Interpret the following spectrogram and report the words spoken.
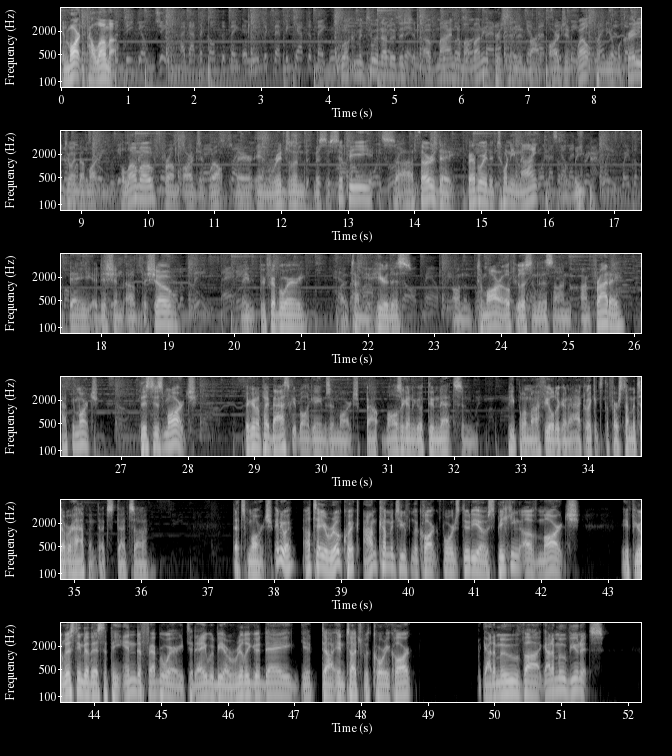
and Martin Palomo. Welcome into another edition of Mind on My Money, presented by Argent Wealth. I'm Neil McCready, joined by Martin Palomo from Argent Wealth there in Ridgeland, Mississippi. It's uh, Thursday, February the 29th. It's a leap day edition of the show. Made it through February. By the time you hear this on tomorrow, if you listen to this on, on Friday, happy March. This is March. They're going to play basketball games in March. Balls are going to go through nets, and people in my field are going to act like it's the first time it's ever happened. That's that's uh that's March. Anyway, I'll tell you real quick. I'm coming to you from the Clark Ford Studio. Speaking of March, if you're listening to this at the end of February, today would be a really good day. Get uh, in touch with Corey Clark. Got to move. Uh, got to move units,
